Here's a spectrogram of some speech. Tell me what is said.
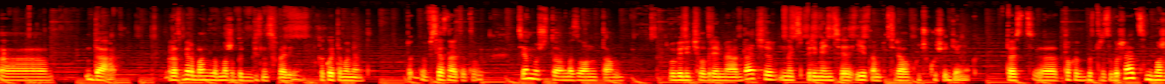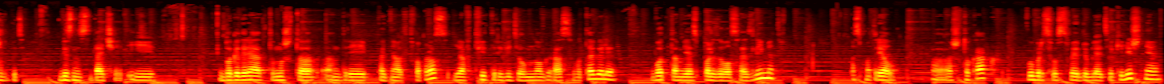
э, да, размер бандла может быть бизнес-value в какой-то момент. Все знают эту тему, что Amazon там увеличил время отдачи на эксперименте и там потерял кучу-кучу денег. То есть э, то, как быстро загружается, может быть бизнес-задачей. И благодаря тому, что Андрей поднял этот вопрос, я в Твиттере видел много раз его тегали. Вот там я использовал size limit, посмотрел, э, что как, выбросил из своей библиотеки лишнее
